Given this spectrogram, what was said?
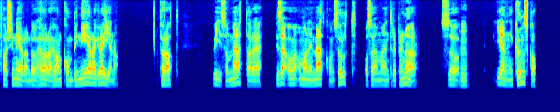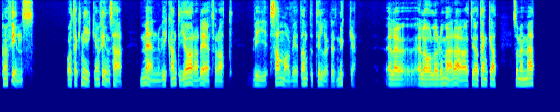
fascinerande att höra hur han kombinerar grejerna. För att vi som mätare, om man är mätkonsult och så är man entreprenör, så mm. egentligen kunskapen finns och tekniken finns här. Men vi kan inte göra det för att vi samarbetar inte tillräckligt mycket. Eller, eller håller du med där? Att jag tänker att som en, mät,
